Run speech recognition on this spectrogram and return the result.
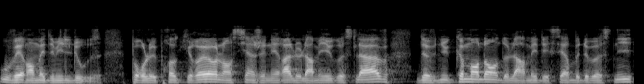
ouvert en mai 2012. Pour le procureur, l'ancien général de l'armée yougoslave, devenu commandant de l'armée des Serbes de Bosnie,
